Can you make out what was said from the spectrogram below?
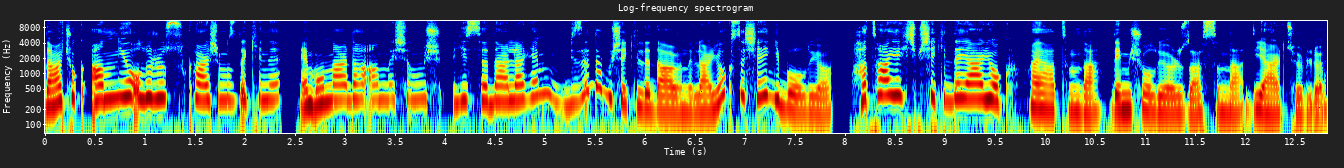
daha çok anlıyor oluruz karşımızdakini hem onlar daha anlaşılmış hissederler hem bize de bu şekilde davranırlar. Yoksa şey gibi oluyor hataya hiçbir şekilde yer yok hayatımda demiş oluyoruz aslında diğer türlü.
